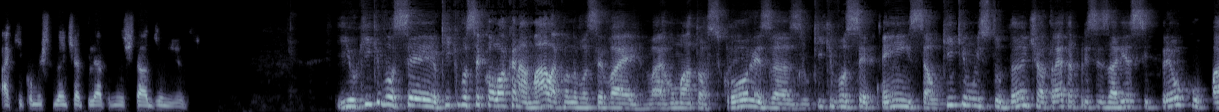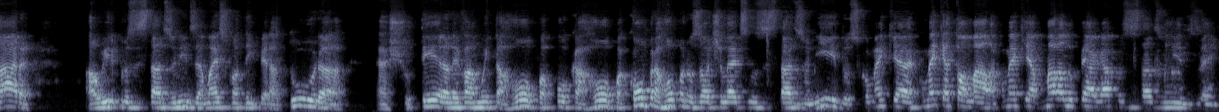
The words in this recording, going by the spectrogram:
aqui como estudante atleta nos Estados Unidos. E o que, que você o que, que você coloca na mala quando você vai, vai arrumar suas coisas? O que, que você pensa? O que, que um estudante ou atleta precisaria se preocupar ao ir para os Estados Unidos? É mais com a temperatura? é, chuteira, levar muita roupa, pouca roupa, compra roupa nos outlets nos Estados Unidos? Como é que é, como é, que é a tua mala? Como é que é a mala do PH para os Estados Unidos aí?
